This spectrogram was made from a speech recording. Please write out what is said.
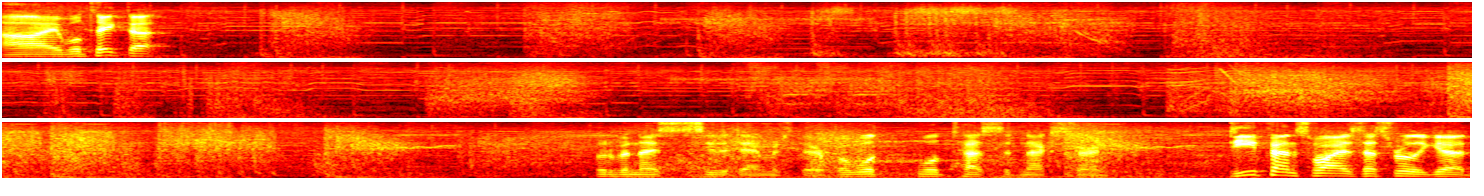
I will take that. Would have been nice to see the damage there, but we'll we'll test it next turn. Defense-wise, that's really good.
